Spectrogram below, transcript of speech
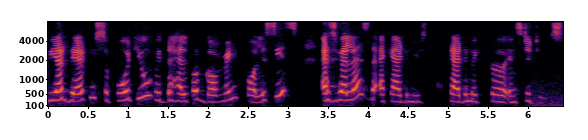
we are there to support you with the help of government policies as well as the academic academic uh, institutes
